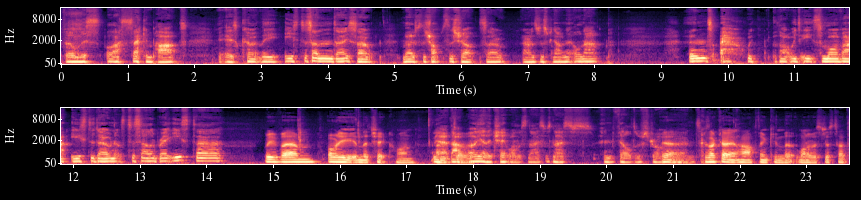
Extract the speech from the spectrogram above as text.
film this last second part. It is currently Easter Sunday, so most of the shops are shut, so Aaron's just been having a little nap. And we thought we'd eat some more of our Easter donuts to celebrate Easter. We've um already eaten the chick one. Yeah, that oh yeah, the chick one was nice. It was nice and filled with strawberry. Yeah, because I cut it in half thinking that one of us just had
